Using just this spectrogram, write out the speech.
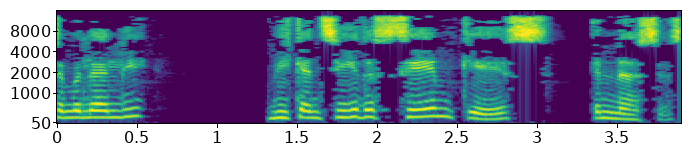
similarly we can see the same case in nurses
